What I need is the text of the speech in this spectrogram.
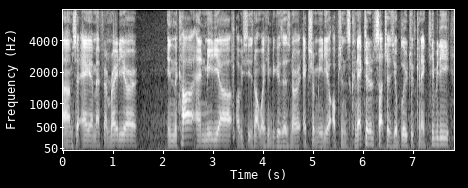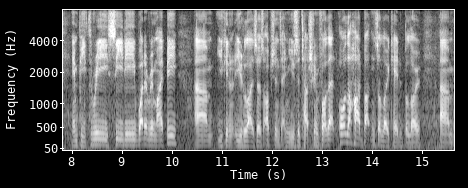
Um, so AM, FM radio in the car and media obviously is not working because there's no extra media options connected such as your Bluetooth connectivity, MP3, CD, whatever it might be. Um, you can utilize those options and use the touchscreen for that or the hard buttons are located below um,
